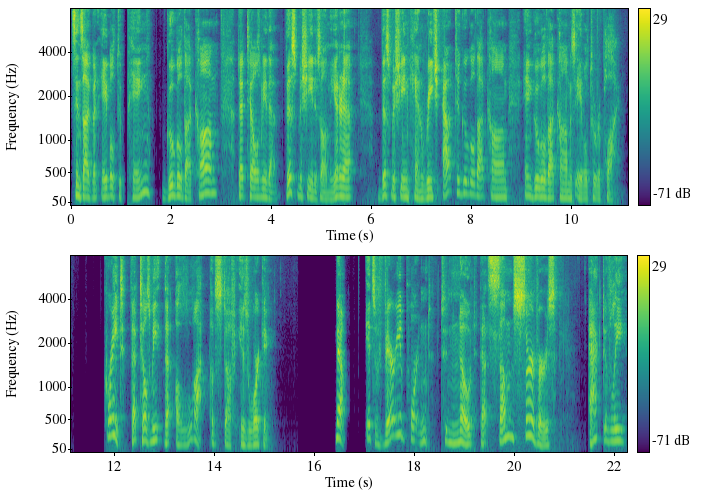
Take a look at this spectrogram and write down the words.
Since I've been able to ping google.com, that tells me that this machine is on the internet this machine can reach out to google.com and google.com is able to reply. Great. That tells me that a lot of stuff is working. Now, it's very important to note that some servers actively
